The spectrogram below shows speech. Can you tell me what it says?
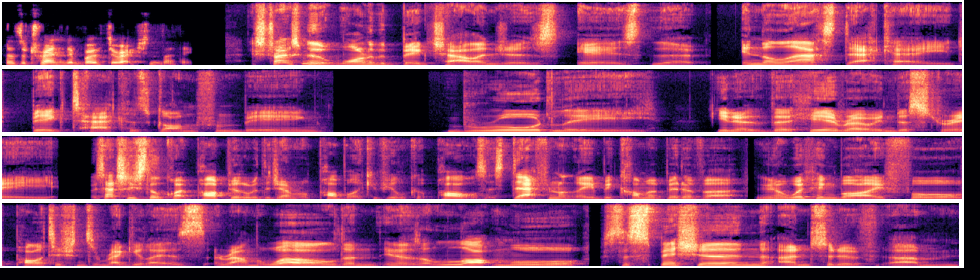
there's a trend in both directions, I think. It strikes me that one of the big challenges is that in the last decade, big tech has gone from being broadly, you know, the hero industry. It's actually still quite popular with the general public if you look at polls. It's definitely become a bit of a, you know, whipping boy for politicians and regulators around the world. And, you know, there's a lot more suspicion and sort of um,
